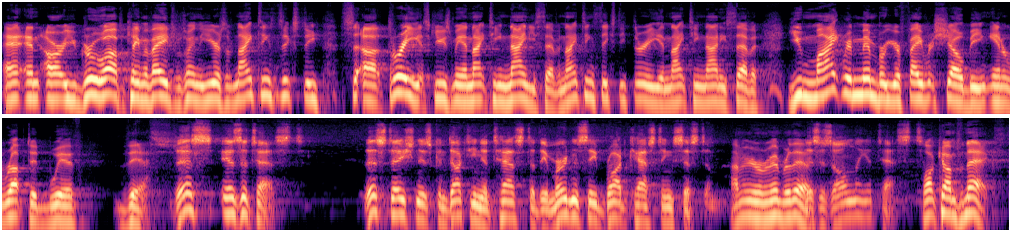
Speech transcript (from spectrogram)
and, and, or you grew up, came of age between the years of 1963, excuse me, and 1997, 1963 and 1997, you might remember your favorite show being interrupted with this. This is a test. This station is conducting a test of the emergency broadcasting system. How many remember this? This is only a test. What comes next?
